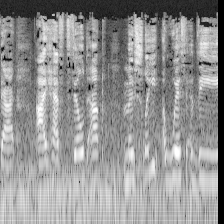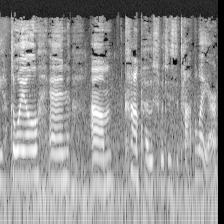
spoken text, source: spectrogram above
that I have filled up mostly with the soil and um, compost, which is the top layer.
